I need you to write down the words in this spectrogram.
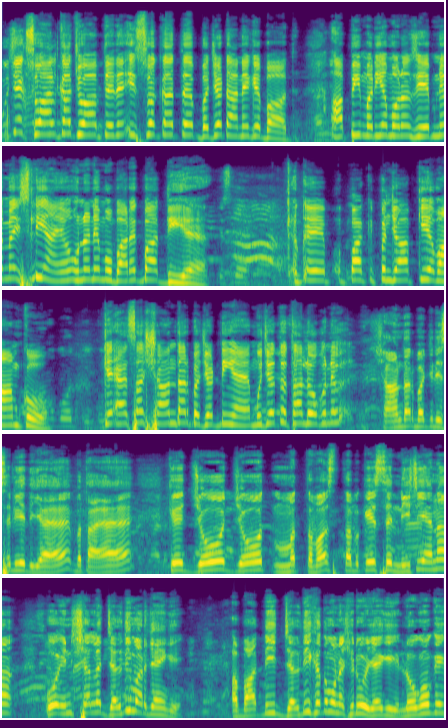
मुझे एक सवाल का जवाब दे दें। इस वक्त बजट आने के बाद आप ही मरियम औरंगज़ेब ने मैं इसलिए आया हूँ उन्होंने मुबारकबाद दी है पंजाब की आवाम को कि ऐसा शानदार बजट नहीं आया। मुझे तो था लोगों ने शानदार बजट इसलिए दिया है बताया है कि जो जो मतवस तबके से नीचे है ना वो इनशाला जल्दी मर जाएँगे। आबादी जल्दी खत्म होना शुरू हो जाएगी। लोगों के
